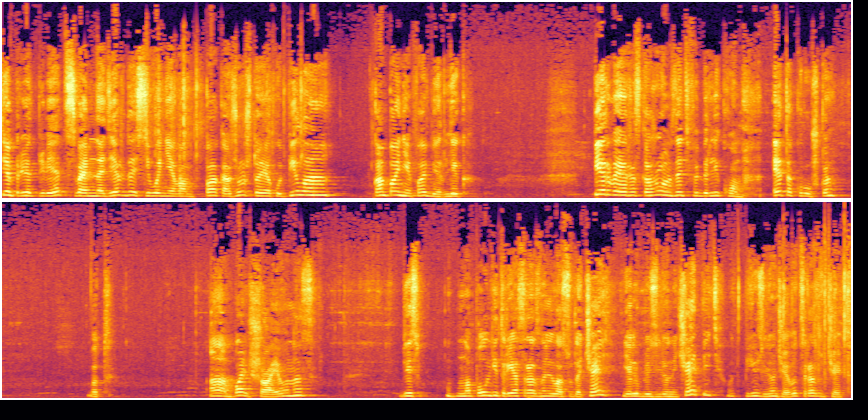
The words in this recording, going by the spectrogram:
Всем привет-привет, с вами Надежда. Сегодня я вам покажу, что я купила в компании Faberlic. Первое я расскажу вам, знаете, Faberlic.com. Это кружка. Вот. Она большая у нас. Здесь на пол-литра я сразу налила сюда чай. Я люблю зеленый чай пить. Вот пью зеленый чай. Вот сразу чай.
